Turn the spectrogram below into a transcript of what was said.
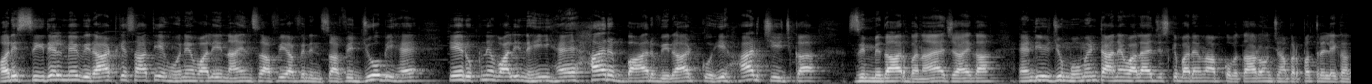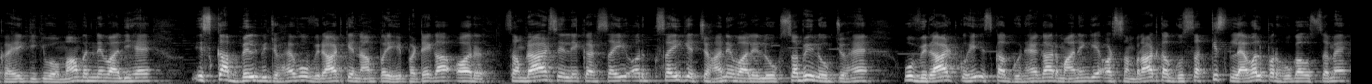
और इस सीरियल में विराट के साथ ये होने वाली नाइंसाफ़ी या फिर इंसाफ़ी जो भी है, ये रुकने वाली नहीं है। हर बार विराट को ही हर चीज़ का जिम्मेदार बनाया जाएगा। एंड ये जो मोमेंट आने वाला है, जिसके बारे में आपको बता रहा हूँ, जहाँ पर पत्र लेखा कहेगी कि वो माँ बनने वाली है, इसका बिल भी जो है वो विराट के नाम पर ही फटेगा और सम्राट से लेकर सही और सही के चाहने वाले लोग, सभी लोग जो हैं, वो विराट को ही इसका गुनहगार मानेंगे और सम्राट का गुस्सा किस लेवल पर होगा उस समय,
